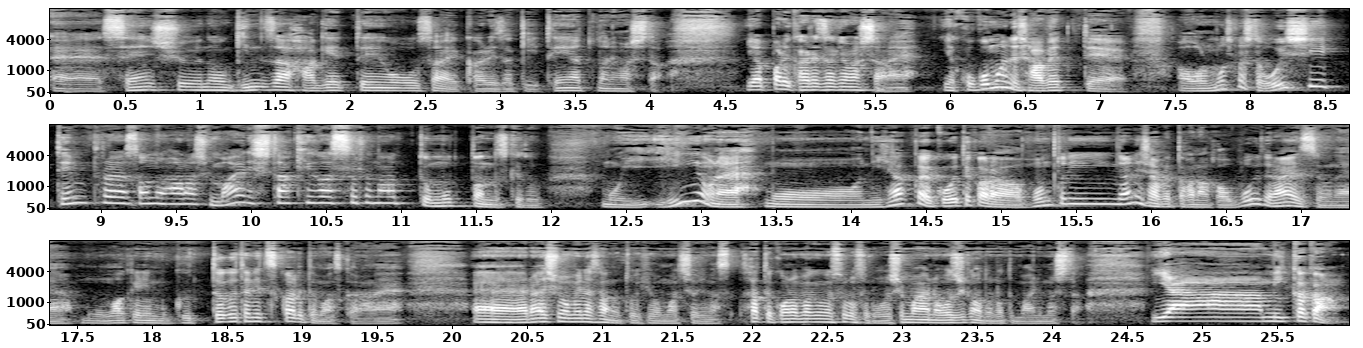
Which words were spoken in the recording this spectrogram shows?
えー、先週の銀座ハゲ店を抑え帰り咲き店屋となりました。やっぱり帰り咲きましたね。いやここまで喋ってあ俺もしかしたら美味しい天ぷら屋さんの話前にした気がするなって思ったんですけどもういいよね。もう200回超えてから本当に何喋ったかなんか覚えてないですよね。もうおまけにもぐったぐたに疲れてますからね、えー、来週も皆さんの投票お待ちしております。さてこの番組もそろそろおしまいのお時間となってまいりました。いやー3日間、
